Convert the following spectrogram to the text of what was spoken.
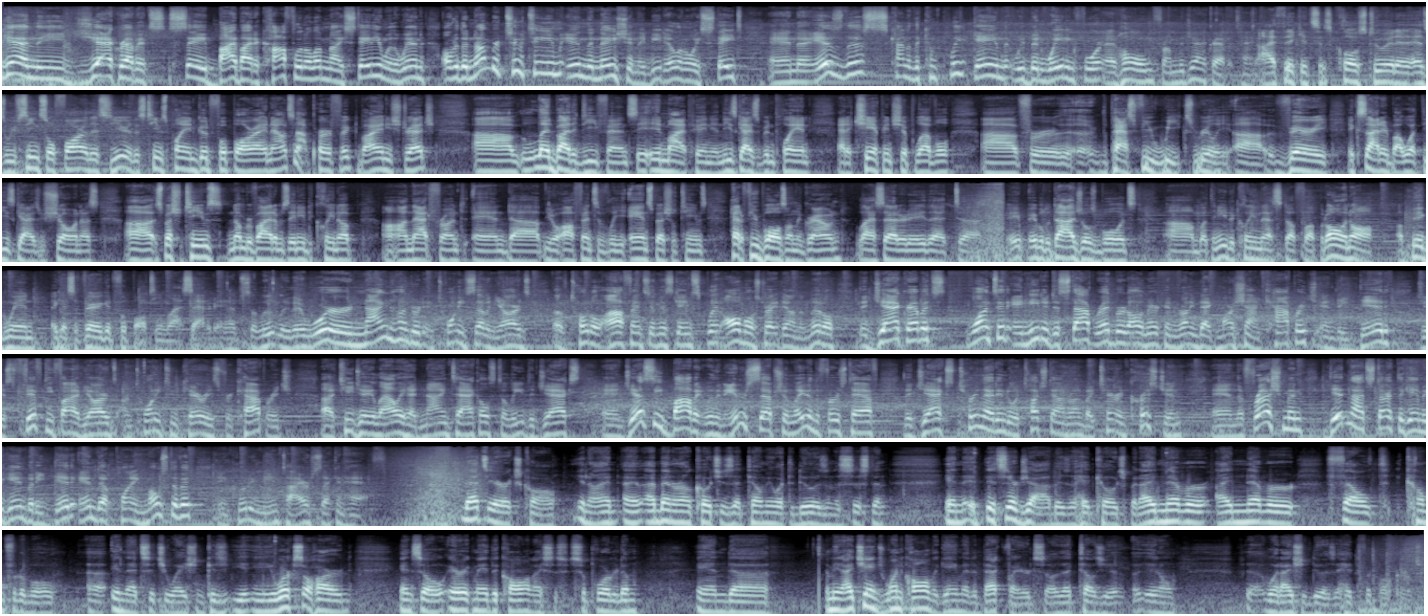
Again. The Jackrabbits say bye bye to Coughlin Alumni Stadium with a win over the number two team in the nation. They beat Illinois State. And uh, is this kind of the complete game that we've been waiting for at home from the Jackrabbits? I think it's as close to it as we've seen so far this year. This team's playing good football right now. It's not perfect by any stretch, uh, led by the defense, in my opinion. These guys have been playing at a championship level uh, for uh, the past few weeks, really. Uh, very excited about what these guys are showing us. Uh, special teams, number of items they need to clean up on that front, and uh, you know, offensively and special teams had a few balls on the ground last Saturday that uh, able to dodge those bullets, um, but they need to clean that stuff up. But all in all, a big win against a very good football team last Saturday. Absolutely, there were 927 yards of total offense in this game, split almost right down the middle. The Jackrabbits wanted and needed to stop Redbird All-American running back Marshaun Coprich, and they did. Just 55 yards on 22 carries for Coprich. Uh, T.J. Lally had nine tackles to lead the Jacks, and Jesse Bobbitt with an interception late in the first half. The Jacks turned that into a touchdown run by Taryn Christian, and the freshman did not start the game again, but he did end up playing most of it, including the entire second half. That's Eric's call. You know, I, have been around coaches that tell me what to do as an assistant, and it, it's their job as a head coach. But I never, I never felt comfortable uh, in that situation because you, you work so hard. And so Eric made the call, and I su supported him. And uh, I mean, I changed one call in the game and it backfired. So that tells you, you know, uh, what I should do as a head football coach.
